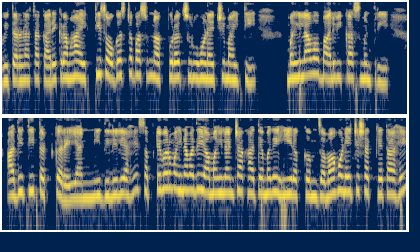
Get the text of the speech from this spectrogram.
वितरणाचा कार्यक्रम हा एकतीस ऑगस्टपासून नागपुरात सुरू होण्याची माहिती महिला व बालविकास मंत्री आदिती तटकरे यांनी दिलेली आहे. सप्टेंबर महिन्यामध्ये या महिलांच्या खात्यामध्ये ही रक्कम जमा होण्याची शक्यता आहे.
